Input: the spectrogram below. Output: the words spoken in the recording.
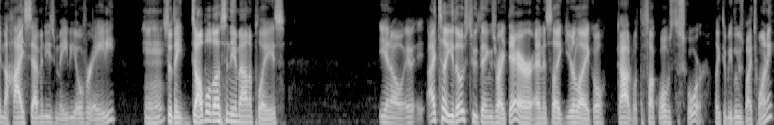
in the high 70s, maybe over 80. Mm-hmm. So they doubled us in the amount of plays. You know, I- I tell you those two things right there, and it's like you're like, oh God, what the fuck? What was the score? Like, did we lose by twenty?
